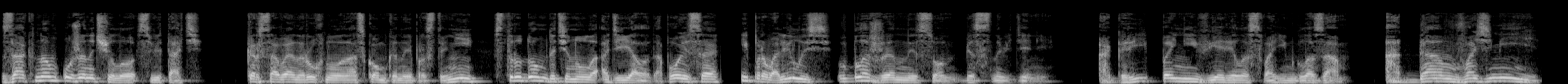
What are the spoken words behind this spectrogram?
за окном уже начало светать. Корсавен рухнула на скомканные простыни, с трудом дотянула одеяло до пояса и провалилась в блаженный сон без сновидений. Агриппа не верила своим глазам. «Адам, возьми!»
